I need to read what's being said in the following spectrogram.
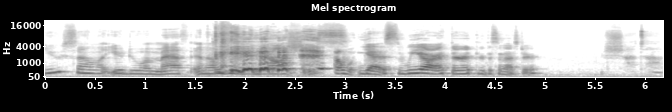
You sound like you're doing math, and I'm getting nauseous. Oh, yes, we are a third through the semester. Shut up.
